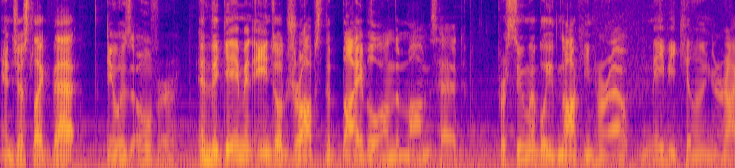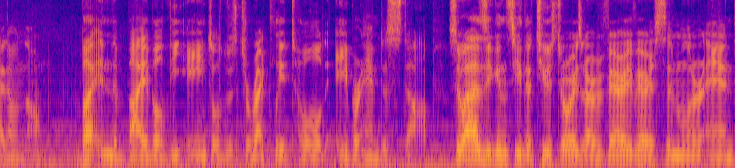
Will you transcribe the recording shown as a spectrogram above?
And just like that, it was over. In the game, an angel drops the Bible on the mom's head, presumably knocking her out, maybe killing her, I don't know. But in the Bible, the angel just directly told Abraham to stop. So as you can see, the two stories are very, very similar, and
